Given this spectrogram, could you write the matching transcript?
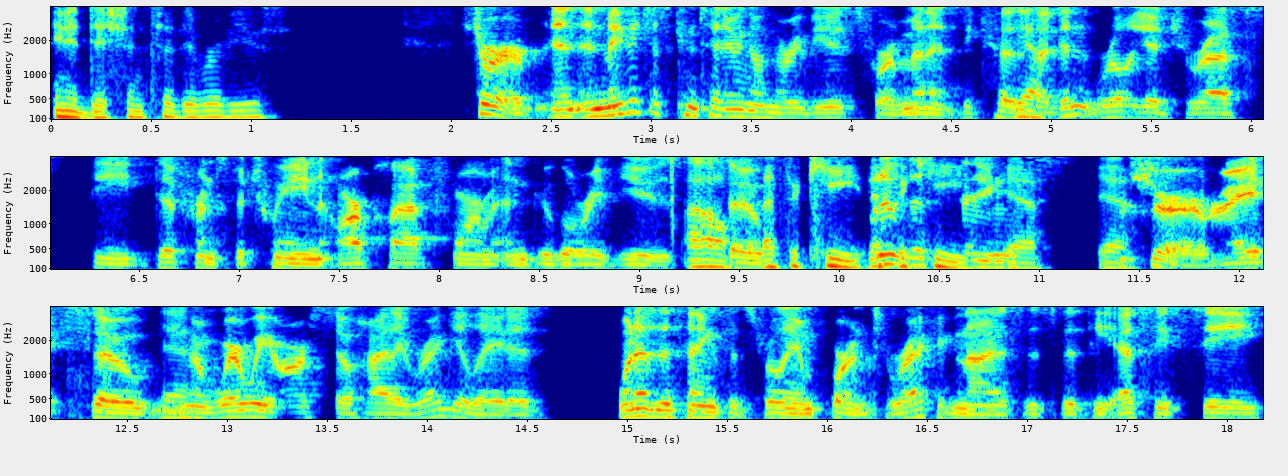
in addition to the reviews? Sure. And, and maybe just continuing on the reviews for a minute, because yeah. I didn't really address the difference between our platform and Google reviews. Oh, so that's a key. That's a key. Things, yeah. yeah. Sure. Right. So, yeah. you know, where we are so highly regulated, one of the things that's really important to recognize is that the SEC,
